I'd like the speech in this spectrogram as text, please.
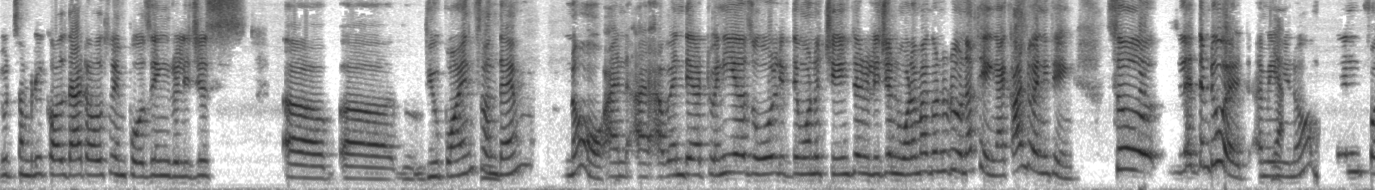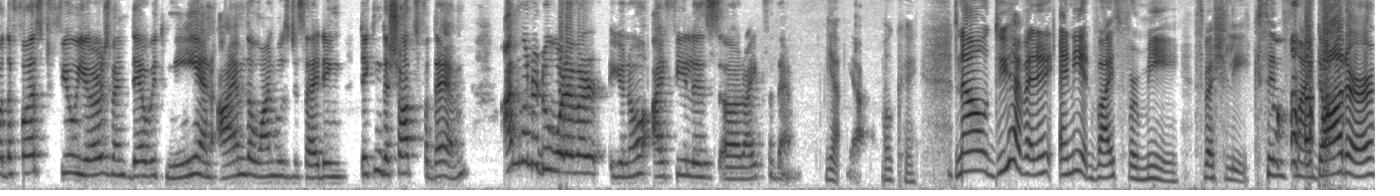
would somebody call that also imposing religious uh, uh, viewpoints on them no and I, when they are 20 years old if they want to change their religion what am i going to do nothing i can't do anything so let them do it i mean Yeah. you know then for the first few years when they're with me and i'm the one who's deciding taking the shots for them i'm going to do whatever you know i feel is uh, right for them Yeah. Yeah. Okay. Now, do you have any, any advice for me, especially since my daughter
